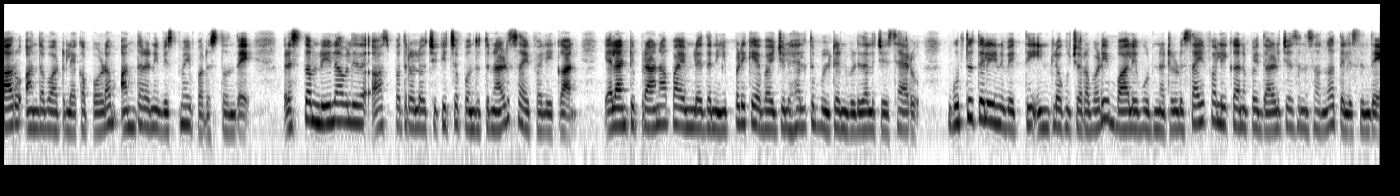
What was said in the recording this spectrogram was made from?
కారు అందుబాటు లేకపోవడం అందరిని విస్మయపరుస్తుంది. ప్రస్తుతం లీలావళి ఆసుపత్రిలో చికిత్స పొందుతున్నాడు సైఫ్ అలీఖాన్ ఎలాంటి ప్రాణాపాయం లేదని ఇప్పటికే వైద్యులు హెల్త్ బులెటిన్ విడుదల చేశారు. గుర్తు తెలియని వ్యక్తి ఇంట్లోకి చొరబడి బాలీవుడ్ నటుడు సైఫ్ అలీ ఖాన్పై దాడి చేసిన సంగతి తెలిసిందే.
